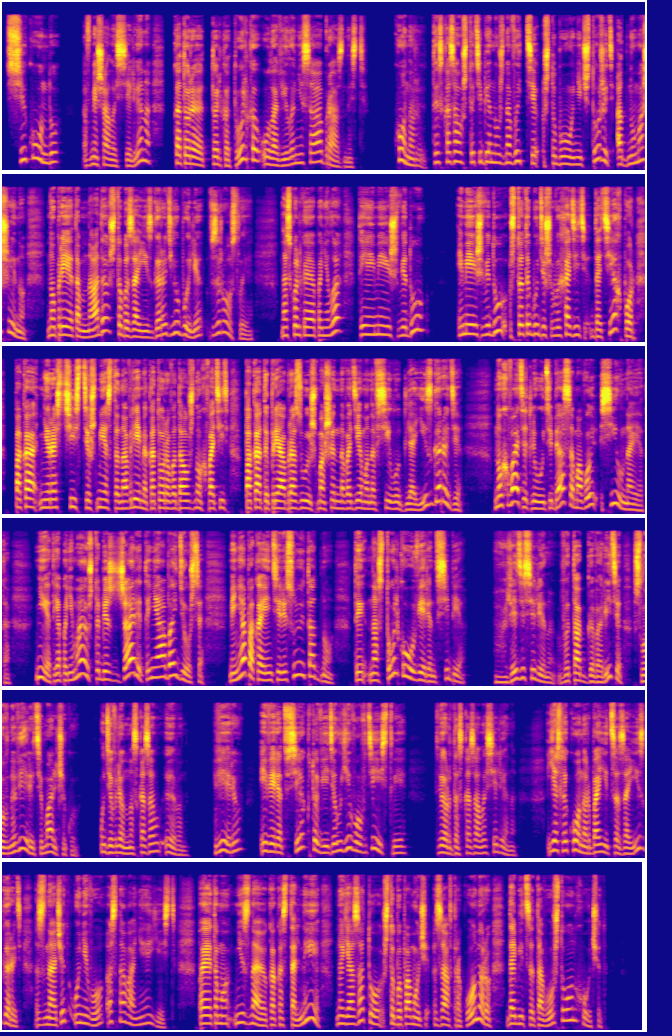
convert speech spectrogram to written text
«Секунду», Вмешалась Селена, которая только-только уловила несообразность. «Конор, ты сказал, что тебе нужно выйти, чтобы уничтожить одну машину, но при этом надо, чтобы за изгородью были взрослые. Насколько я поняла, ты имеешь в виду... Имеешь в виду, что ты будешь выходить до тех пор, пока не расчистишь место на время, которого должно хватить, пока ты преобразуешь машинного демона в силу для изгороди? Но хватит ли у тебя самого сил на это? Нет, я понимаю, что без Джари ты не обойдешься. Меня пока интересует одно. Ты настолько уверен в себе?» «Леди Селена, вы так говорите, словно верите мальчику», — удивленно сказал Эван. «Верю. И верят все, кто видел его в действии», — твердо сказала Селена. Если Конор боится за изгородь, значит, у него основания есть. Поэтому не знаю, как остальные, но я за то, чтобы помочь завтра Конору добиться того, что он хочет».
